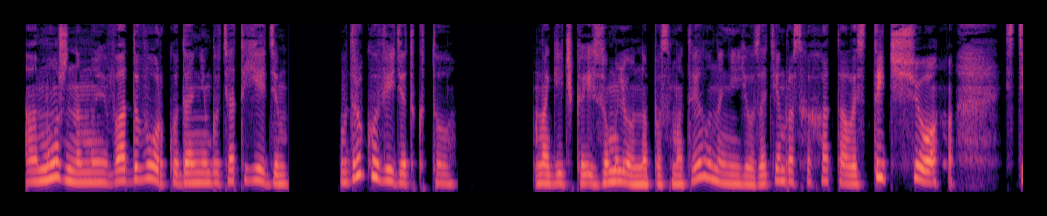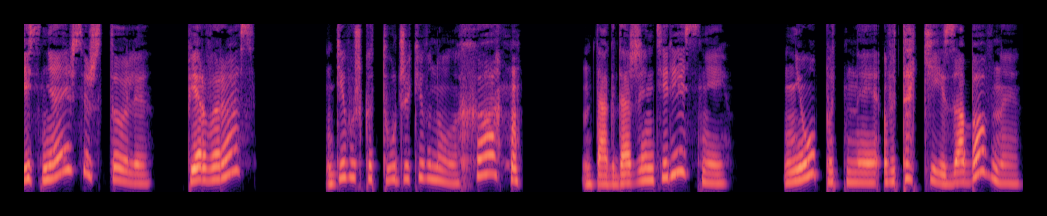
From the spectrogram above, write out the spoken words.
«А можно мы во двор куда-нибудь отъедем? Вдруг увидит кто?» Магичка изумленно посмотрела на нее, затем расхохоталась. «Ты чё, стесняешься, что ли? Первый раз?» Девушка тут же кивнула. «Ха! Так даже интересней. Неопытные, вы такие забавные!»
